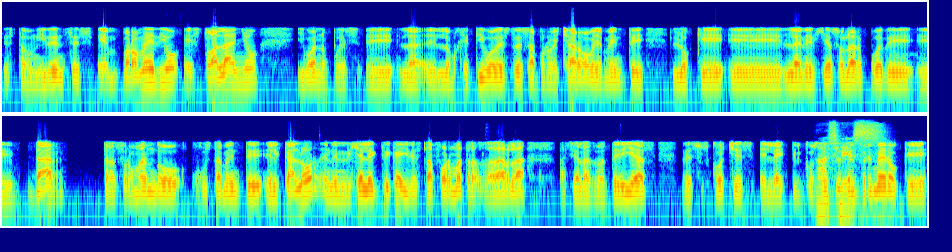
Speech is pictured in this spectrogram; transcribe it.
estadounidenses en promedio, esto al año, y bueno, pues eh, el objetivo de esto es aprovechar obviamente lo que eh, la energía solar puede eh, dar transformando justamente el calor en energía eléctrica y de esta forma trasladarla hacia las baterías de sus coches eléctricos. este es el primero que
